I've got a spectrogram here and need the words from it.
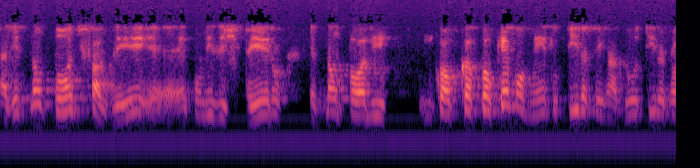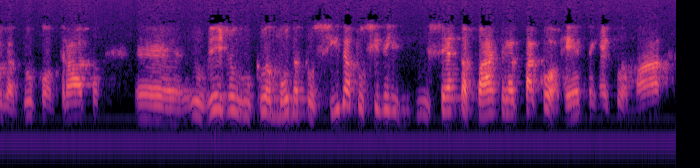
a gente não pode fazer é, com desespero, a gente não pode, em qualquer, qualquer momento, tira treinador, tira jogador, contrata, é, eu vejo o clamor da torcida, a torcida, em, em certa parte, ela está correta em reclamar,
